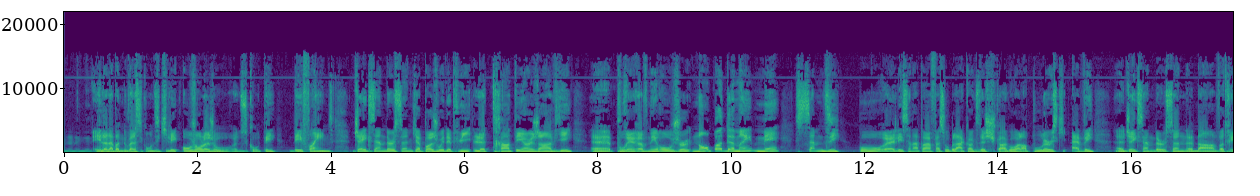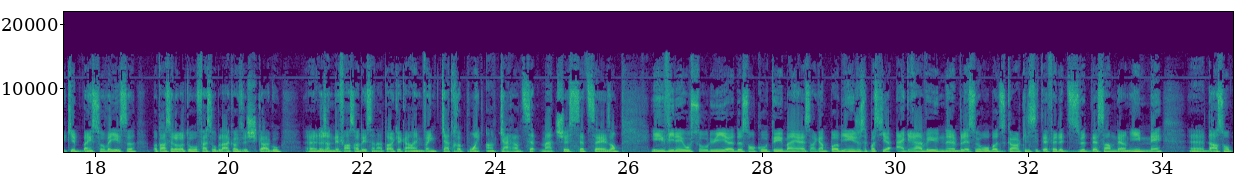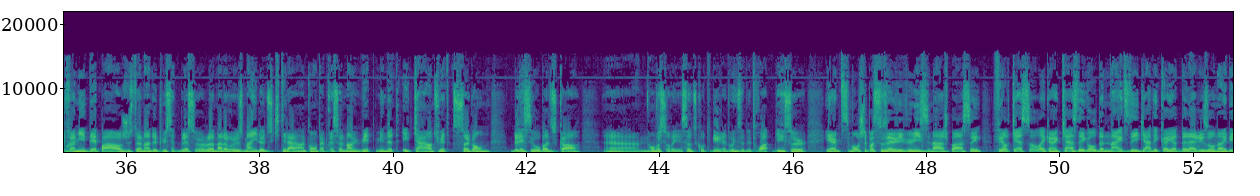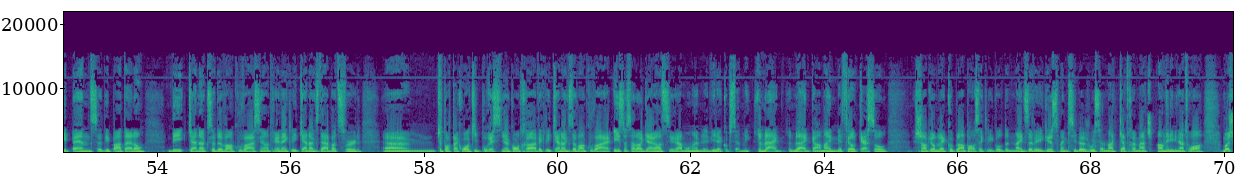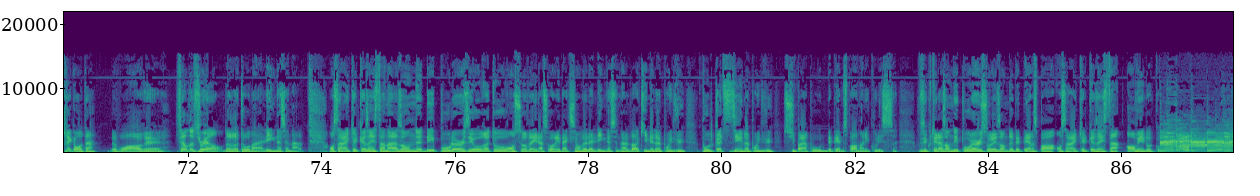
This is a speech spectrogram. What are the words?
et là, la bonne nouvelle, c'est qu'on dit qu'il est au jour le jour du côté des Flames. Jake Sanderson, qui a pas joué depuis le 31 janvier, euh, pourrait revenir au jeu, non pas demain, mais samedi pour euh, les sénateurs face aux Blackhawks de Chicago. Alors, Poolers qui avait Jake Sanderson dans votre équipe, ben surveillez ça. Potentiel retour face aux Blackhawks de Chicago. Euh, le jeune défenseur des sénateurs qui a quand même 24 points en 47 matchs cette saison. Et Ville Housseau, lui, euh, de son côté, ben, ça regarde pas bien. Je sais pas s'il a aggravé une blessure au bas du corps qu'il s'était fait le 18 décembre dernier, mais euh, dans son premier départ, justement, depuis cette blessure-là, malheureusement, il a dû quitter la rencontre après seulement 8 minutes et 48 secondes, blessé au bas du corps. Euh, on va surveiller ça du côté des Red Wings de Détroit, bien sûr. Et un petit mot, je sais pas si vous avez vu les images passées. Phil Kessel avec un casque des Golden Knights, des gants des Coyotes de l'Arizona et des pants, des pantalons des Canucks de Vancouver s'est entraîné avec les Canucks d'Abbotsford. Euh, tu portes à croire qu'il pourrait signer un contrat avec les Canucks de Vancouver et ça, ça leur garantira, mon humble avis, la Coupe Stanley. C'est une blague, c'est une blague quand même, mais Phil Kessel champion de la Coupe l'an passé avec les Golden Knights de Vegas, même s'il a joué seulement quatre matchs en éliminatoire. Moi, je serais content de voir euh, Phil the Thrill de retour dans la Ligue nationale. On s'arrête quelques instants dans la zone des poolers et au retour, on surveille la soirée d'action de la Ligue nationale de hockey, mais d'un point de vue pool quotidien, d'un point de vue super pool, BPM Sport dans les coulisses. Vous écoutez la zone des poolers sur les ondes de BPM Sport. On s'arrête quelques instants. On vient de l'autre côté.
